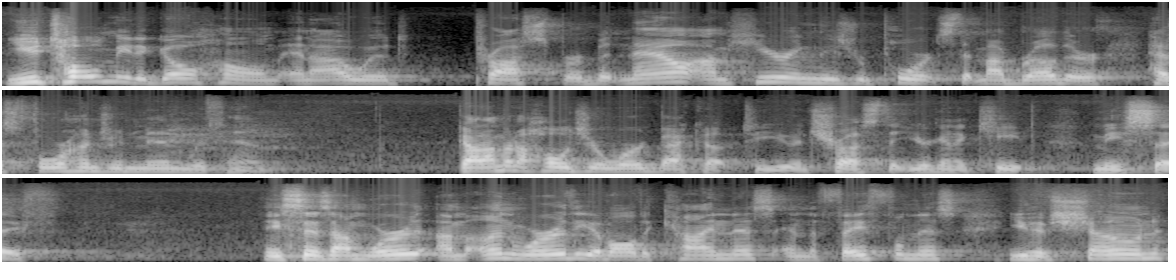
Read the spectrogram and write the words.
You told me to go home and I would prosper, but now I'm hearing these reports that my brother has 400 men with him. God, I'm going to hold your word back up to you and trust that you're going to keep me safe. He says, I'm, worth, I'm unworthy of all the kindness and the faithfulness you have shown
